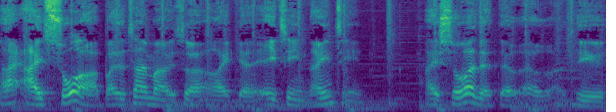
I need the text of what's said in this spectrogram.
I, I saw by the time I was uh, like uh, 18, 19, I saw that the uh, the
